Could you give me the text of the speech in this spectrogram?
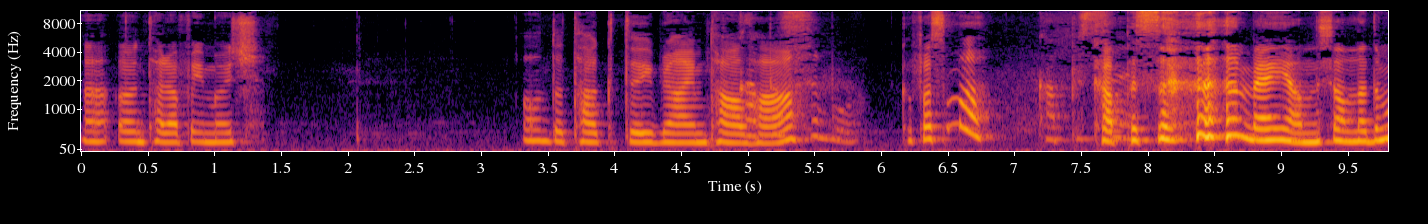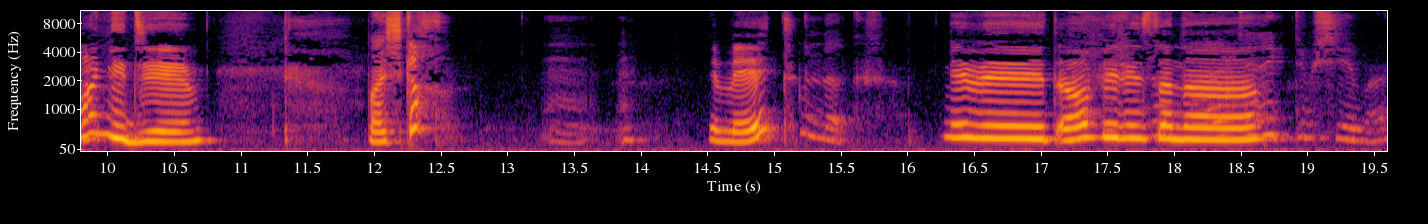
Ha, ön tarafıymış. Onu da taktı İbrahim Talha. Kapısı bu. Kafası mı? Kapısı. Kapısı. ben yanlış anladım anneciğim. Başka? Evet. Evet. Aferin sana. Delikli bir şey var.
